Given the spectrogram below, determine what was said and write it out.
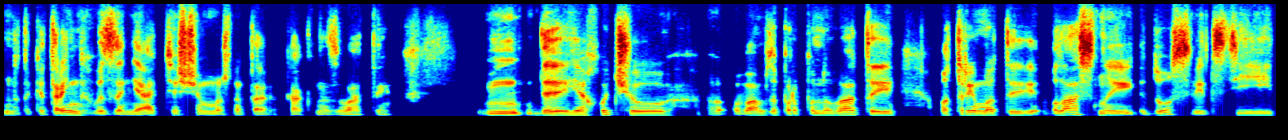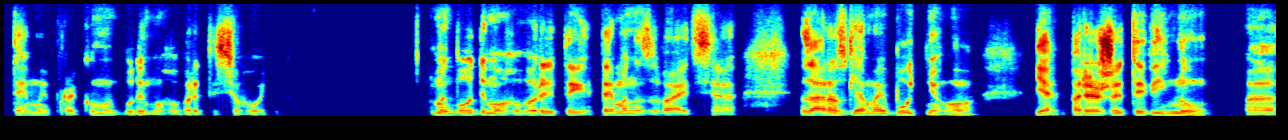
на таке тренінгове заняття, що можна так, так назвати, де я хочу вам запропонувати отримати власний досвід з цієї теми, про яку ми будемо говорити сьогодні. Ми будемо говорити. Тема називається зараз для майбутнього як пережити війну. Е,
